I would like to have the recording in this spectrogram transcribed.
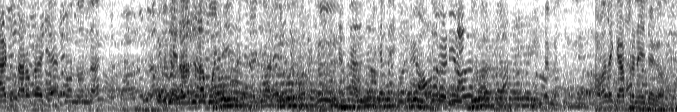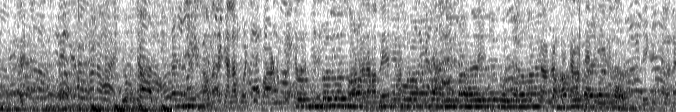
আরেকটা তারকা আছে চন্দন দা। রাজুদা বলছি আমাদের ক্যাপ্টেন এই দেখো। আমাদের খেলা পড়ছে বারো নম্বর খেলা আছে। নটার হবে আমরা শেষে আপডেট দিয়ে দেবো। দেখি খেলাটা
